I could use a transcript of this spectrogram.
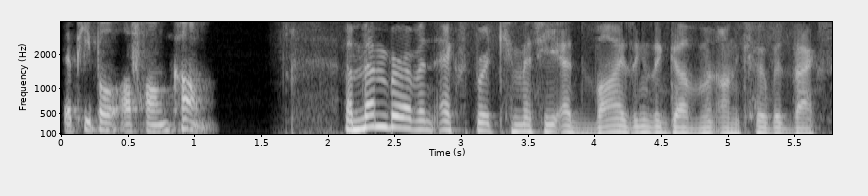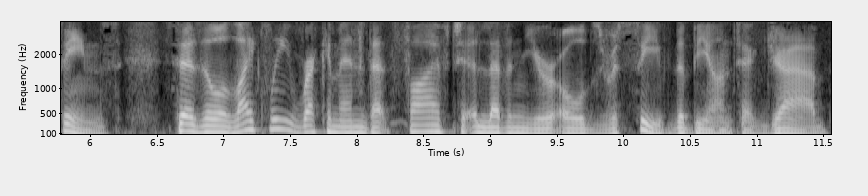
the people of Hong Kong. A member of an expert committee advising the government on COVID vaccines says it will likely recommend that 5 to 11 year olds receive the BioNTech jab.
